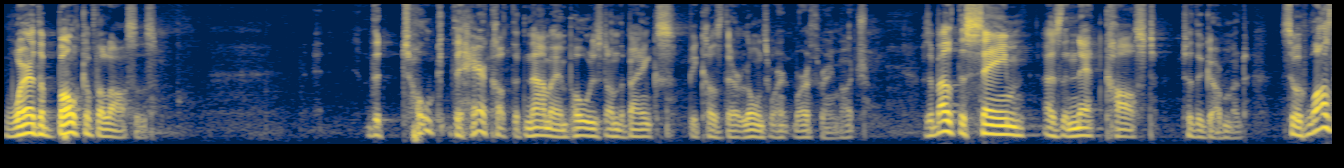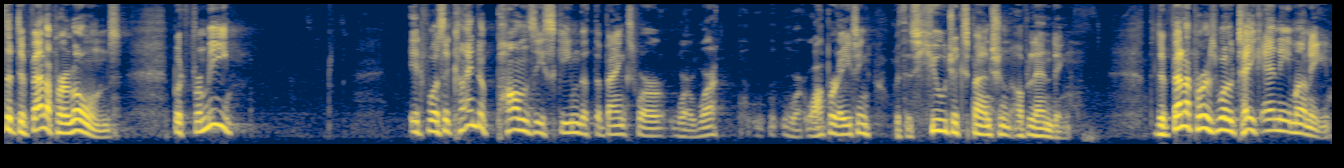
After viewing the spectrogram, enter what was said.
were the bulk of the losses the, total, the haircut that NAMA imposed on the banks because their loans weren't worth very much was about the same as the net cost to the government. So it was the developer loans. But for me, it was a kind of Ponzi scheme that the banks were, were, work, were operating with this huge expansion of lending. The developers will take any money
